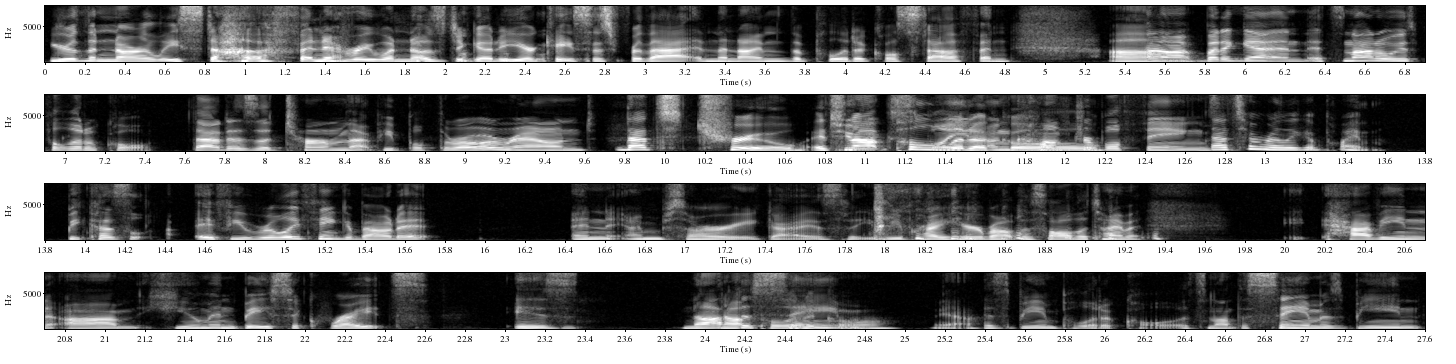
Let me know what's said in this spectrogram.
you're the gnarly stuff, and everyone knows to go to your cases for that, and then I'm the political stuff, and um, Uh, but again, it's not always political. That is a term that people throw around that's true. It's not political. uncomfortable things. That's a really good point. because if you really think about it, and I'm sorry, guys, but we probably hear about this all the time. But having um, human basic rights is not, Not the same. Yeah. as being political. It's not the same as being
